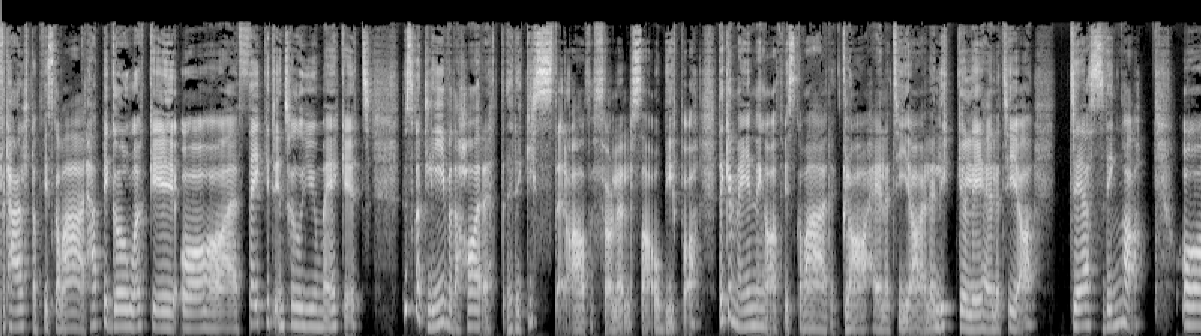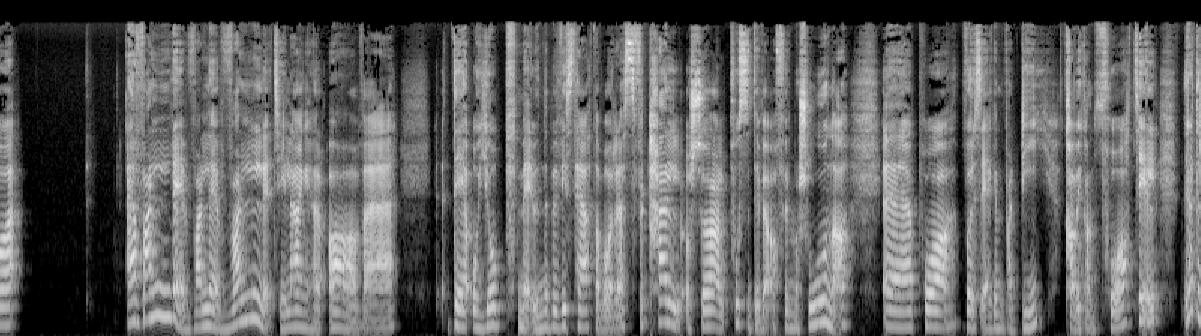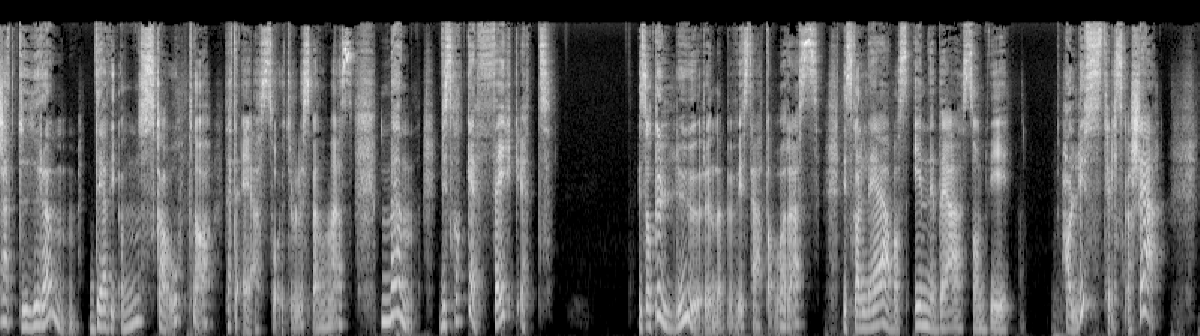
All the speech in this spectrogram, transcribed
fortalt at vi skal være happy-go-lucky og fake it until you make it. Husk at livet har et register av følelser å by på. Det er ikke meninga at vi skal være glad hele tida eller lykkelig hele tida. Det svinger. Og jeg er veldig, veldig, veldig tilhenger av eh, det å jobbe med underbevisstheten vår, fortelle oss sjøl positive affirmasjoner eh, på vår egen verdi, hva vi kan få til, rett og slett drøm det vi ønsker å oppnå. Dette er så utrolig spennende. Men vi skal ikke fake it. Vi skal ikke lure underbevisstheten vår. Vi skal leve oss inn i det som vi har lyst til skal skje.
